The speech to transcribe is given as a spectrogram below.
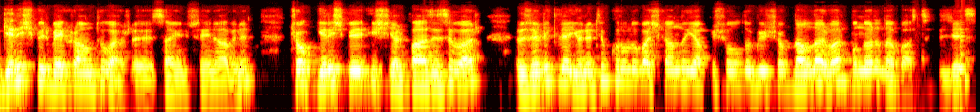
geniş bir background'u var e, Sayın Hüseyin abinin. Çok geniş bir iş yelpazesi var. Özellikle yönetim kurulu başkanlığı yapmış olduğu birçok dallar var. Bunlardan da bahsedeceğiz.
